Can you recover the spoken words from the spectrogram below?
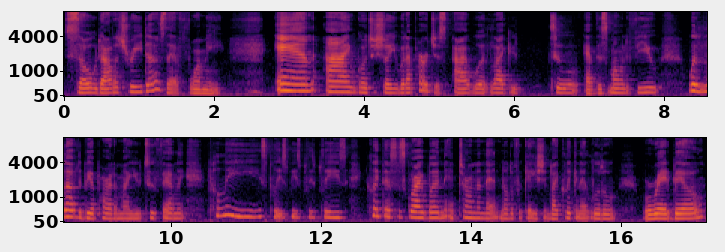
So Dollar Tree does that for me. And I'm going to show you what I purchased. I would like you to, at this moment, if you would love to be a part of my YouTube family, please, please, please, please, please click that subscribe button and turn on that notification by clicking that little red bell.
